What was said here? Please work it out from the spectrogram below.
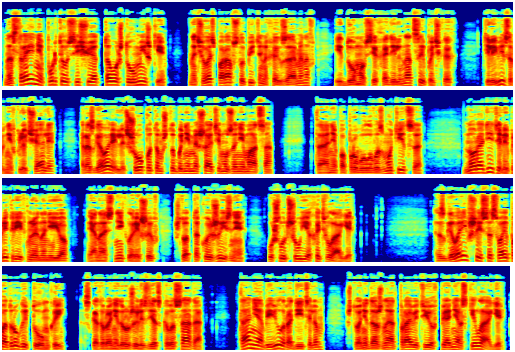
Настроение портилось еще и от того, что у Мишки началась пора вступительных экзаменов, и дома все ходили на цыпочках, телевизор не включали, разговаривали шепотом, чтобы не мешать ему заниматься. Таня попробовала возмутиться — но родители прикрикнули на нее, и она сникла, решив, что от такой жизни уж лучше уехать в лагерь. Сговорившись со своей подругой Тумкой, с которой они дружили с детского сада, Таня объявила родителям, что они должны отправить ее в пионерский лагерь.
